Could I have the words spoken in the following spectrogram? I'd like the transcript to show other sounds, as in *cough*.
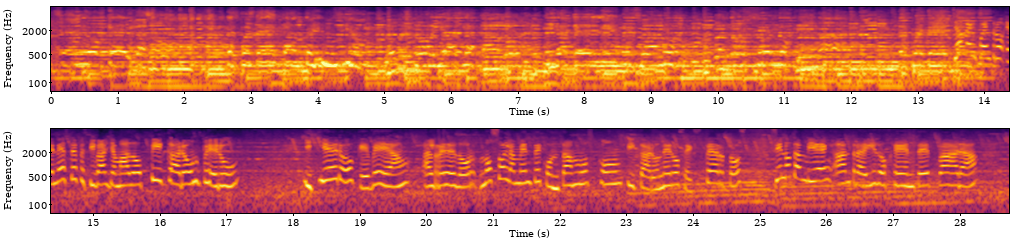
Después de. Lo nuestro ya se acabó festival llamado Picarón Perú y quiero que vean alrededor, no solamente contamos con picaroneros expertos, sino también han traído gente para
